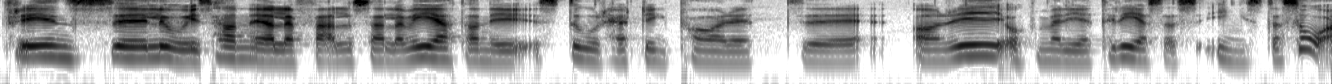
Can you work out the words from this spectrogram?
Prins eh, Louis, han är i alla fall, så alla vet, han är storhertigparet eh, Henri och Maria Theresas yngsta son.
